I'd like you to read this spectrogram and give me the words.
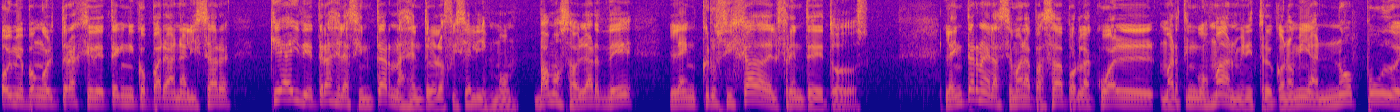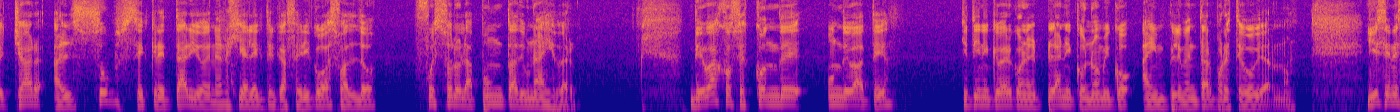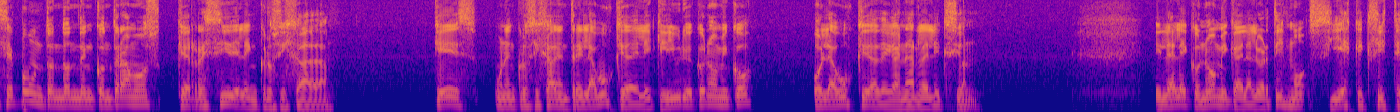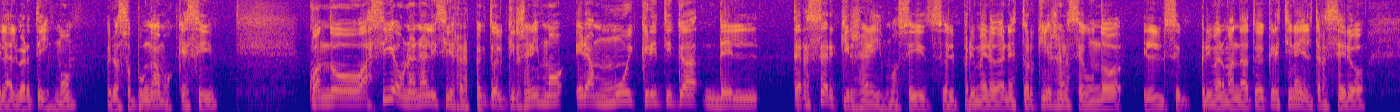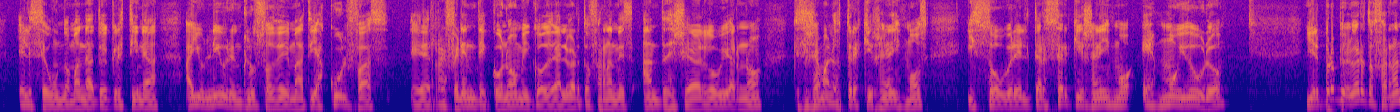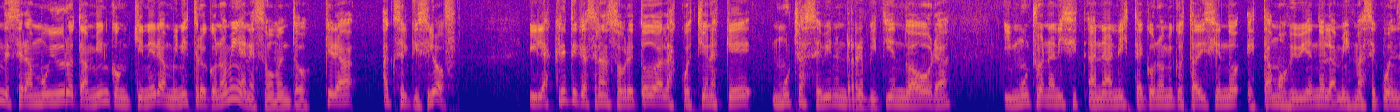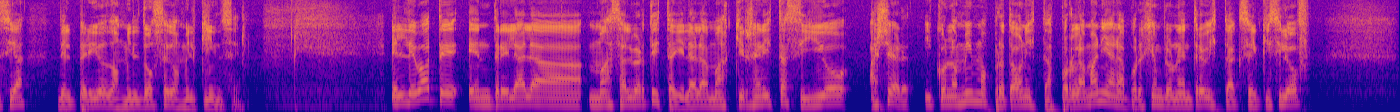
Hoy me pongo el traje de técnico para analizar qué hay detrás de las internas dentro del oficialismo. Vamos a hablar de la encrucijada del frente de todos. La interna de la semana pasada por la cual Martín Guzmán, ministro de Economía, no pudo echar al subsecretario de Energía Eléctrica, Federico Basualdo, fue solo la punta de un iceberg. Debajo se esconde un debate que tiene que ver con el plan económico a implementar por este gobierno. Y es en ese punto en donde encontramos que reside la encrucijada, que es una encrucijada entre la búsqueda del equilibrio económico o la búsqueda de ganar la elección el ala económica del albertismo, si es que existe el albertismo, pero supongamos que sí, cuando hacía un análisis respecto del kirchnerismo era muy crítica del tercer kirchnerismo, ¿sí? el primero de Néstor Kirchner, segundo el primer mandato de Cristina y el tercero el segundo mandato de Cristina. Hay un libro incluso de Matías Culfas, eh, referente económico de Alberto Fernández antes de llegar al gobierno, que se llama Los tres kirchnerismos, y sobre el tercer kirchnerismo es muy duro. Y el propio Alberto Fernández era muy duro también con quien era ministro de Economía en ese momento, que era Axel Kisilov. Y las críticas eran sobre todo a las cuestiones que muchas se vienen repitiendo ahora y mucho analista económico está diciendo estamos viviendo la misma secuencia del periodo 2012-2015. El debate entre el ala más albertista y el ala más kirchnerista siguió ayer y con los mismos protagonistas. Por la mañana, por ejemplo, en una entrevista, Axel Kisilov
